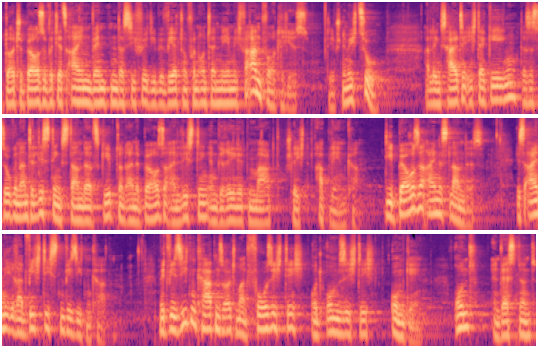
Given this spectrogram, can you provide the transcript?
Die deutsche Börse wird jetzt einwenden, dass sie für die Bewertung von Unternehmen nicht verantwortlich ist. Dem stimme ich zu. Allerdings halte ich dagegen, dass es sogenannte Listing-Standards gibt und eine Börse ein Listing im geregelten Markt schlicht ablehnen kann. Die Börse eines Landes ist eine ihrer wichtigsten Visitenkarten. Mit Visitenkarten sollte man vorsichtig und umsichtig umgehen. Und Investment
